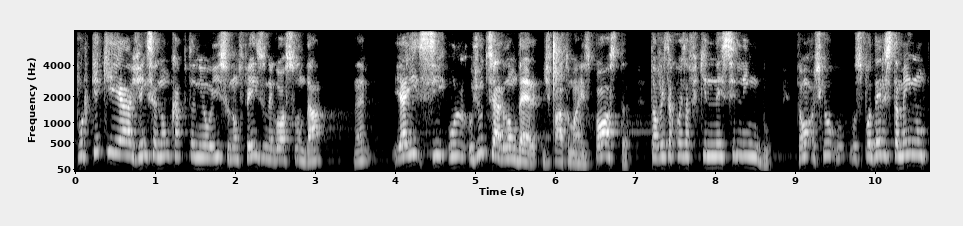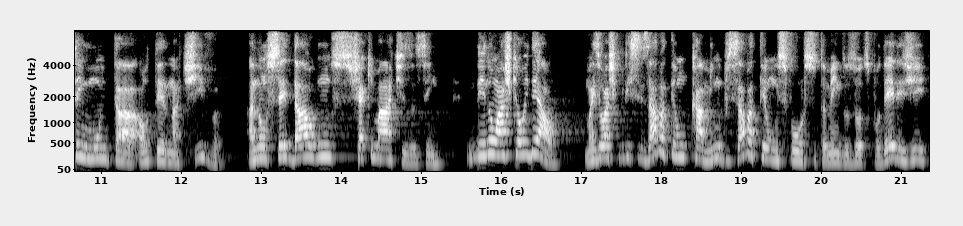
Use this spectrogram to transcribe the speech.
por que, que a agência não capitaneou isso, não fez o negócio andar, né? E aí, se o, o judiciário não der, de fato, uma resposta, talvez a coisa fique nesse limbo. Então, acho que o, os poderes também não têm muita alternativa, a não ser dar alguns checkmates, assim. E não acho que é o ideal. Mas eu acho que precisava ter um caminho, precisava ter um esforço também dos outros poderes de,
